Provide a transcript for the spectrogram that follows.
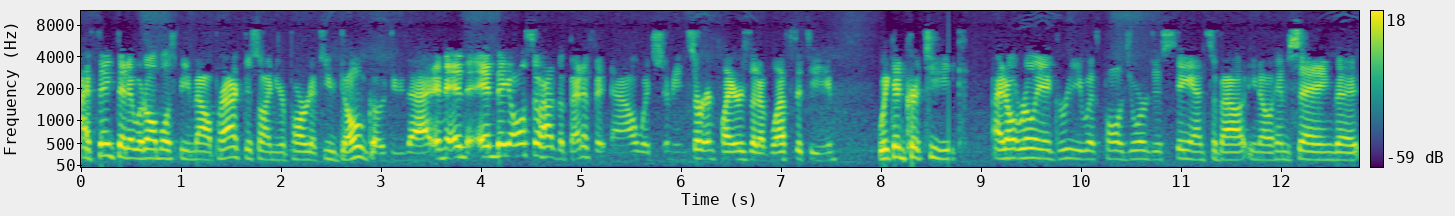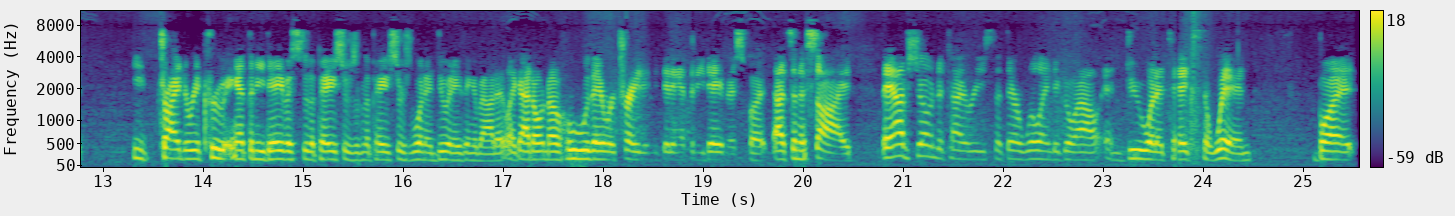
I think that it would almost be malpractice on your part if you don't go do that. And, and, and they also have the benefit now, which, I mean, certain players that have left the team, we can critique. I don't really agree with Paul George's stance about, you know, him saying that he tried to recruit Anthony Davis to the Pacers and the Pacers wouldn't do anything about it. Like I don't know who they were trading to get Anthony Davis, but that's an aside. They have shown to Tyrese that they're willing to go out and do what it takes to win. But,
